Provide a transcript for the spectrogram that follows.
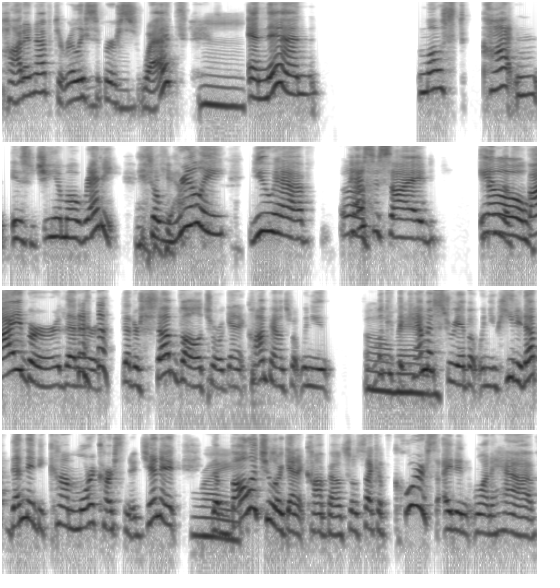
hot enough to really super mm-hmm. sweat. Mm. And then most cotton is GMO ready. So yeah. really, you have Ugh. pesticide in no. the fiber that are that are subvolatile organic compounds. But when you oh, look at man. the chemistry of it, when you heat it up, then they become more carcinogenic. Right. The volatile organic compounds. So it's like, of course, I didn't want to have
